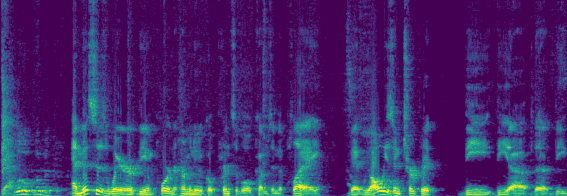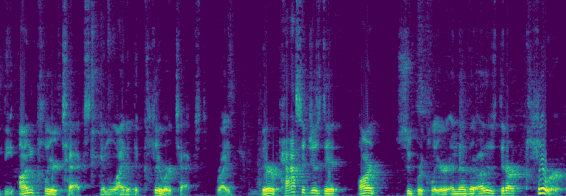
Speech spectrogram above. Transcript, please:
Yeah. A little, little bit different. And this is where the important hermeneutical principle comes into play that we always interpret the the uh, the, the the unclear text in light of the clearer text, right? There are passages that aren't super clear, and then there are others that are clearer.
